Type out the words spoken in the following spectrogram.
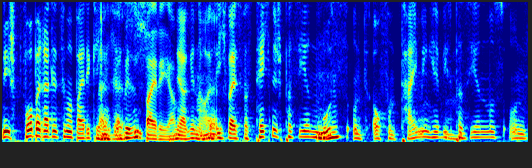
Nee, vorbereitet sind wir beide gleich. wir sind beide, ja. Ja, genau. Also ich weiß, was technisch passieren muss und auch vom Timing her, wie Mhm. es passieren muss. Und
